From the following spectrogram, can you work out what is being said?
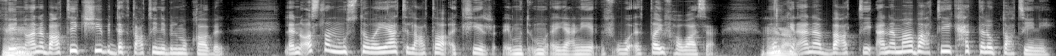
في إنه أنا بعطيك شيء بدك تعطيني بالمقابل. لأنه أصلا مستويات العطاء كثير يعني طيفها واسع. ممكن نعم. أنا بعطي أنا ما بعطيك حتى لو بتعطيني.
